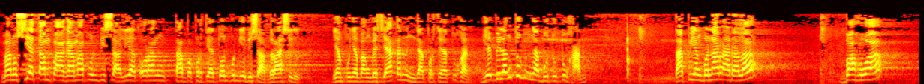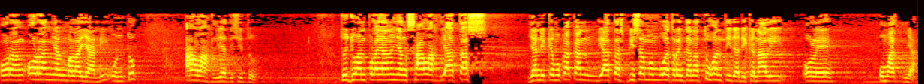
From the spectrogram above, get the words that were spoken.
Manusia tanpa agama pun bisa. Lihat orang tanpa percaya Tuhan pun dia bisa berhasil. Yang punya Bank BCA kan nggak percaya Tuhan. Dia bilang tuh nggak butuh Tuhan. Tapi yang benar adalah bahwa orang-orang yang melayani untuk Allah lihat di situ. Tujuan pelayanan yang salah di atas yang dikemukakan di atas bisa membuat rencana Tuhan tidak dikenali oleh umatnya.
